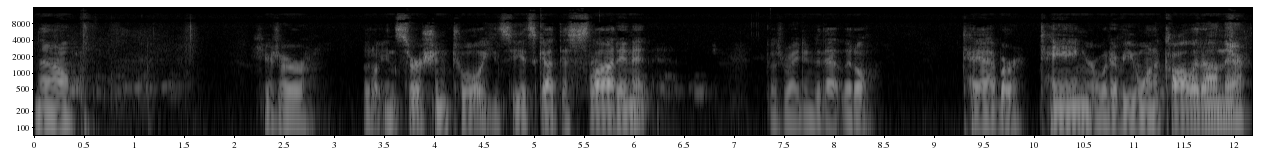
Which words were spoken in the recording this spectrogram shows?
Now, here's our little insertion tool. You can see it's got this slot in it. Goes right into that little tab or tang or whatever you want to call it on there.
